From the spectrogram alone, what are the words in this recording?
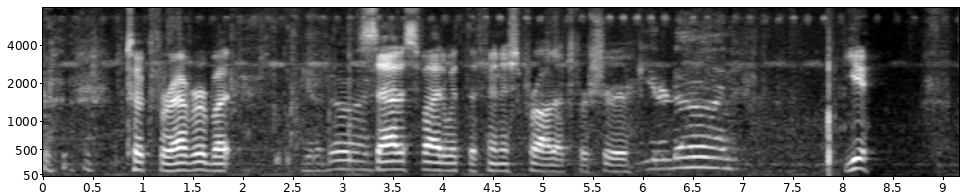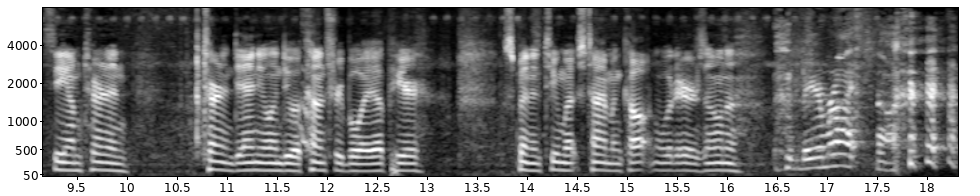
Took forever, but Get her done. satisfied with the finished product for sure. Get her done. Yeah. See, I'm turning turning Daniel into a country boy up here. Spending too much time in Cottonwood, Arizona. Damn right. No.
